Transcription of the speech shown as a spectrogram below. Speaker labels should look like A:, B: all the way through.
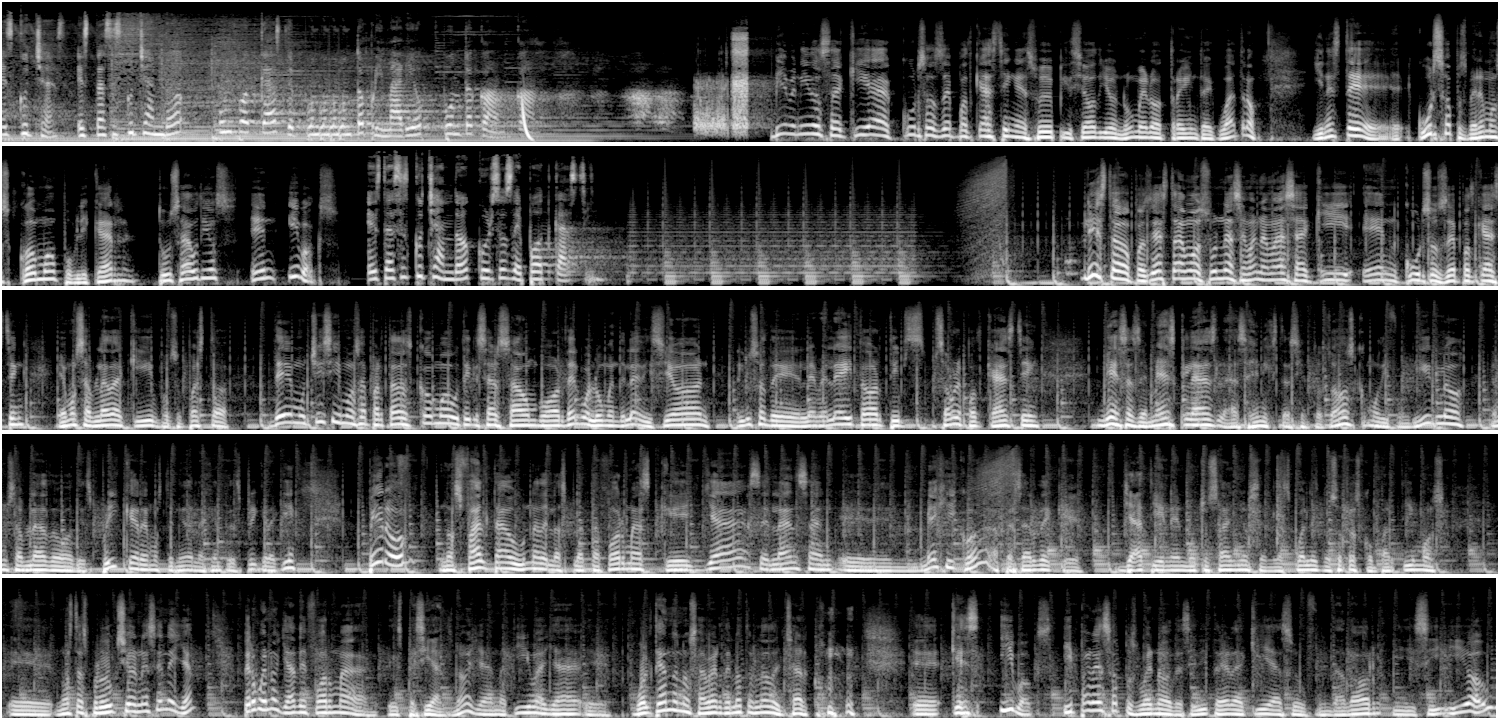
A: Escuchas, estás escuchando un podcast de punto primario.com.
B: Bienvenidos aquí a Cursos de Podcasting en su episodio número 34. Y en este curso pues veremos cómo publicar tus audios en iVoox.
A: Estás escuchando Cursos de Podcasting.
B: Listo, pues ya estamos una semana más aquí en cursos de podcasting. Hemos hablado aquí, por supuesto, de muchísimos apartados como utilizar soundboard, el volumen de la edición, el uso de Levelator, tips sobre podcasting, mesas de mezclas, las NX 302, cómo difundirlo. Hemos hablado de Spreaker, hemos tenido a la gente de Spreaker aquí. Pero nos falta una de las plataformas que ya se lanzan en México, a pesar de que ya tienen muchos años en las cuales nosotros compartimos eh, nuestras producciones en ella, pero bueno, ya de forma especial, ¿no? Ya nativa, ya eh, volteándonos a ver del otro lado del charco. Eh, que es Evox. Y para eso, pues bueno, decidí traer aquí a su fundador y CEO,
